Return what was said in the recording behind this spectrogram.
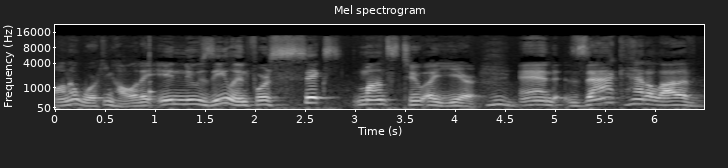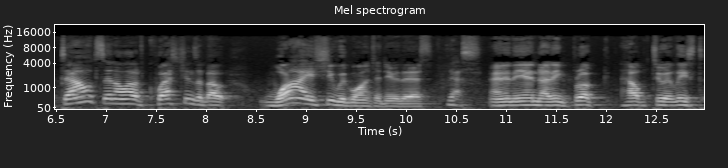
on a working holiday in New Zealand for six months to a year. Hmm. And Zach had a lot of doubts and a lot of questions about why she would want to do this. Yes. And in the end, I think Brooke helped to at least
